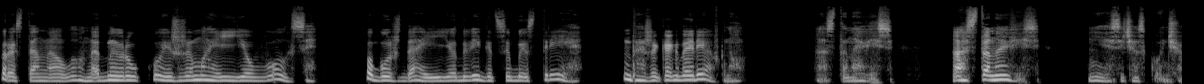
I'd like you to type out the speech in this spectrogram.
Простонал он одной рукой, сжимая ее волосы, побуждая ее двигаться быстрее, даже когда рявкнул: "Остановись, остановись, я сейчас кончу".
